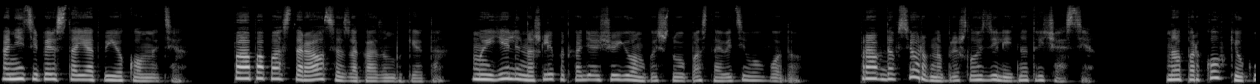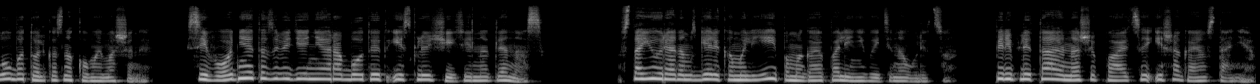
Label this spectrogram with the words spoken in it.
Они теперь стоят в ее комнате. Папа постарался с заказом букета. Мы еле нашли подходящую емкость, чтобы поставить его в воду. Правда, все равно пришлось делить на три части. На парковке у клуба только знакомые машины. Сегодня это заведение работает исключительно для нас. Встаю рядом с геликом Ильи и помогаю Полине выйти на улицу. Переплетаю наши пальцы и шагаем в здание.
